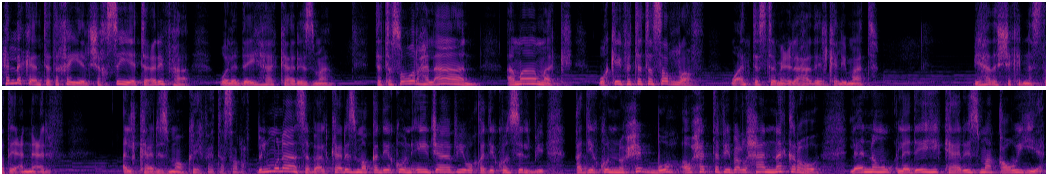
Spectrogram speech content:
هل لك أن تتخيل شخصية تعرفها ولديها كاريزما؟ تتصورها الآن أمامك وكيف تتصرف؟ وأنت تستمع إلى هذه الكلمات. بهذا الشكل نستطيع أن نعرف الكاريزما وكيف يتصرف. بالمناسبة الكاريزما قد يكون إيجابي وقد يكون سلبي. قد يكون نحبه أو حتى في بعض الأحيان نكرهه لأنه لديه كاريزما قوية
